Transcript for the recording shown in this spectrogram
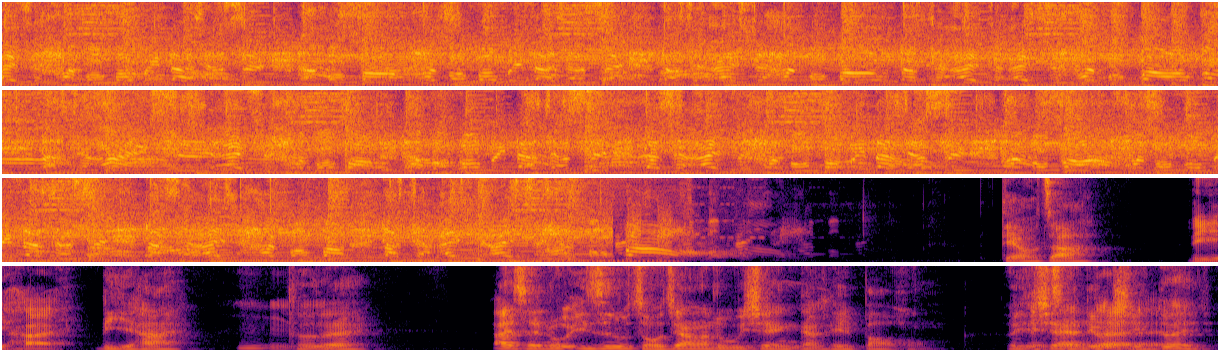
爱吃汉堡包被大侠吃汉堡包，汉堡包被大侠吃，大侠爱吃汉堡包，大侠爱吃爱吃汉堡包。大侠爱吃爱吃汉堡包，汉堡包被大侠吃，大侠爱吃汉堡包被大侠吃，汉堡包，汉堡包被大侠吃，大侠爱吃汉堡包，大侠爱吃爱吃汉堡包。屌炸，厉害，厉害，嗯，对不对？爱神如果一直走这样的路线，应该可以爆红，而且现在流行，对，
